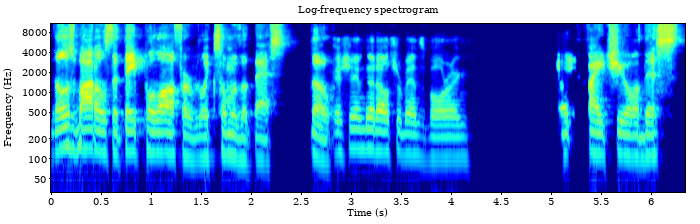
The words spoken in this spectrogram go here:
those models that they pull off are like some of the best. Though A shame that Ultraman's boring. I fight you on this.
